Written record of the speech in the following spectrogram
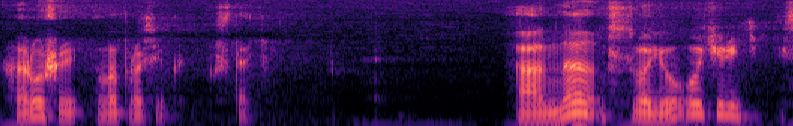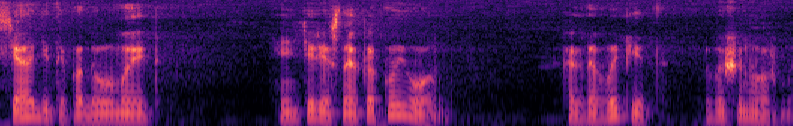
Хороший вопросик, кстати. А она, в свою очередь, сядет и подумает, интересно, а какой он, когда выпьет выше нормы?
